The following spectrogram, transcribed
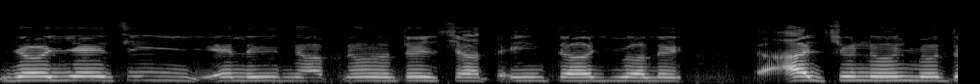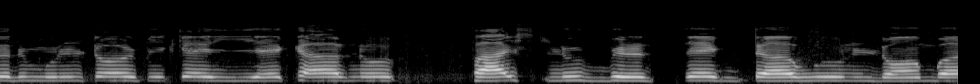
রয়েছি, এলিন আপনাদের সাথে তাজ বলে আসুন, মধুর মূল টপিকে এখানো ফার্স্ট লুক ব্রেক ডাউন লম্বা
